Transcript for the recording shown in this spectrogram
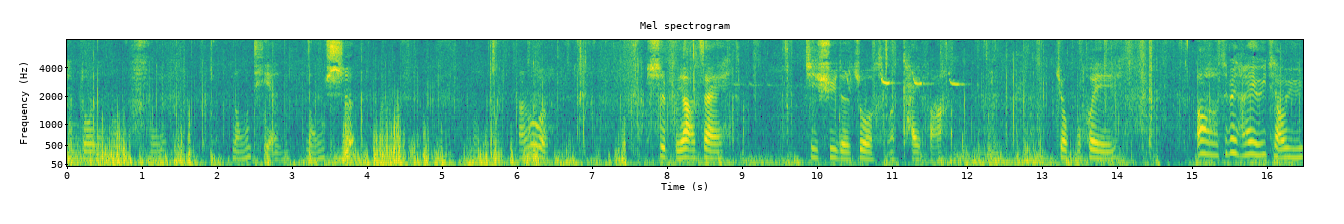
很多的农夫、农田、农舍。嗯，那如果是不要再。继续的做什么开发，就不会。哦，这边还有一条鱼，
